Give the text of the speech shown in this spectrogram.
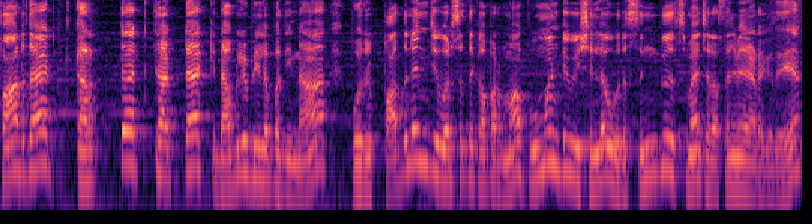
for that கரெக்டாக கரெக்டாக டபிள்யூபியில் பார்த்தீங்கன்னா ஒரு பதினஞ்சு வருஷத்துக்கு அப்புறமா உமன் டிவிஷனில் ஒரு சிங்கிள்ஸ் மேட்ச் ரசல்மே நடக்குது.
